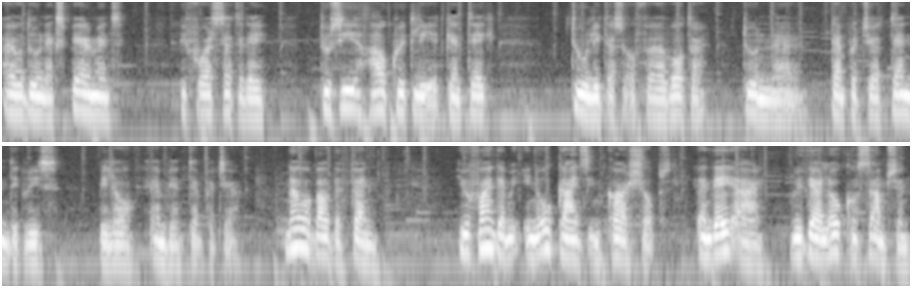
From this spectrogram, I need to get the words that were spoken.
I will do an experiment before Saturday to see how quickly it can take 2 liters of uh, water to a uh, temperature 10 degrees below ambient temperature. Now about the fan. You find them in all kinds in car shops and they are, with their low consumption,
